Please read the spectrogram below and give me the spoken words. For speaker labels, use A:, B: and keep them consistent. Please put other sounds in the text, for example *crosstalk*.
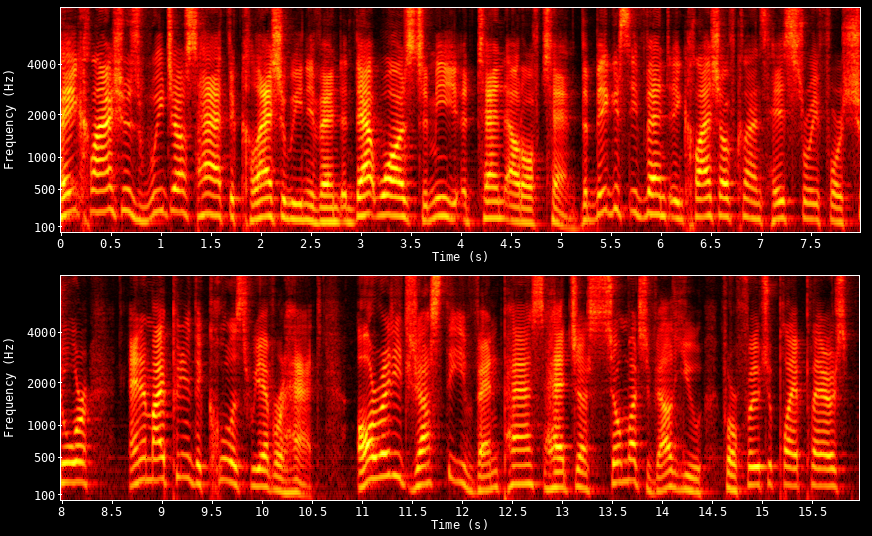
A: Hey Clashers, we just had the Clash Arena event and that was, to me, a 10 out of 10. The biggest event in Clash of Clans history for sure, and in my opinion the coolest we ever had. Already just the event pass had just so much value for free-to-play players,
